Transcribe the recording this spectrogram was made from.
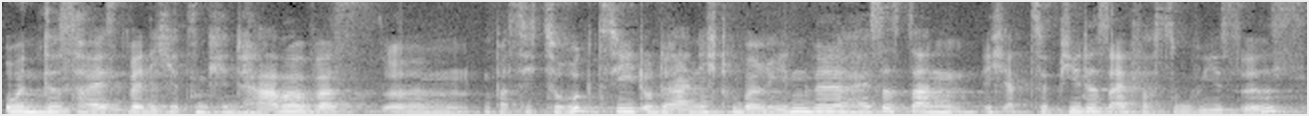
Und das heißt, wenn ich jetzt ein Kind habe, was, ähm, was sich zurückzieht und da nicht drüber reden will, heißt das dann, ich akzeptiere das einfach so, wie es ist?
